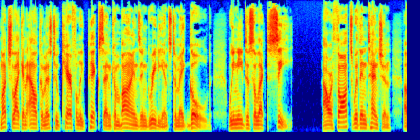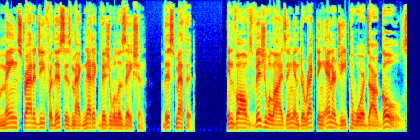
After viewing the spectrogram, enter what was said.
Much like an alchemist who carefully picks and combines ingredients to make gold, we need to select C. Our thoughts with intention, a main strategy for this is magnetic visualization. This method, involves visualizing and directing energy towards our goals,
